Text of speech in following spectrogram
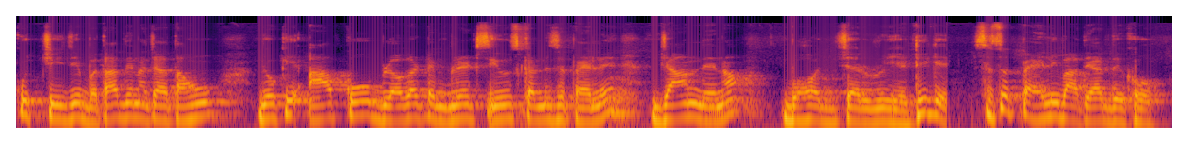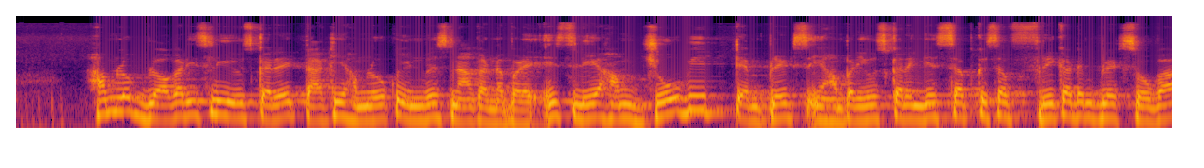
कुछ चीज़ें बता देना चाहता हूँ, जो कि आपको ब्लॉगर टेम्पलेट्स यूज़ करने से पहले जान लेना बहुत ज़रूरी है, ठीक है? सबसे पहली बात यार देखो, हम लोग ब्लॉगर इसलिए यूज़ करें ताकि हम लोगों को इन्वेस्ट ना करना पड़े। इसलिए हम जो भी टेम्पलेट्स यहाँ पर यूज़ करेंगे सब के सब फ्री का टेम्पलेट्स होगा।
